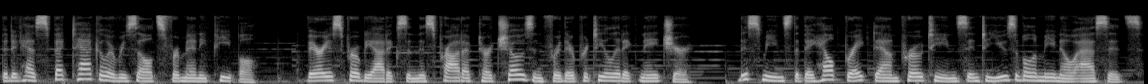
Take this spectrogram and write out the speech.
that it has spectacular results for many people. Various probiotics in this product are chosen for their proteolytic nature. This means that they help break down proteins into usable amino acids.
